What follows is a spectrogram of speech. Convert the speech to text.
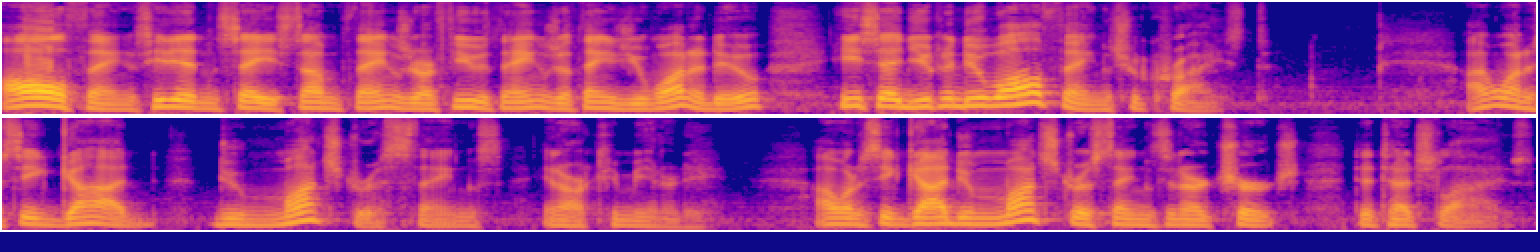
All things. He didn't say some things or a few things or things you want to do. He said you can do all things through Christ. I want to see God do monstrous things in our community. I want to see God do monstrous things in our church to touch lives.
